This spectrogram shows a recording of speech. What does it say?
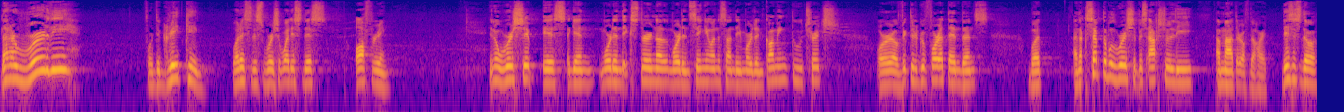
that are worthy for the great King. What is this worship? What is this offering? You know, worship is, again, more than the external, more than singing on a Sunday, more than coming to church or a victory group for attendance. But an acceptable worship is actually a matter of the heart. This is the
